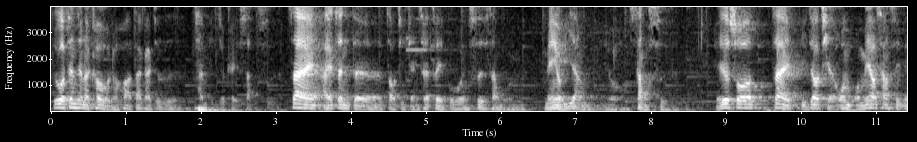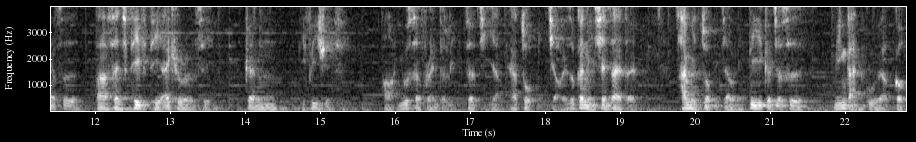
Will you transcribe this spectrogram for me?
如果真正的克服的话，大概就是产品就可以上市。在癌症的早期检测这一部分，事实上我们没有一样有上市的。也就是说，在比较起来，我们我们要上市一定是呃 sensitivity、accuracy 跟 efficiency。啊，user friendly 这几样要做比较，也就跟你现在的产品做比较。你第一个就是敏感度要够，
